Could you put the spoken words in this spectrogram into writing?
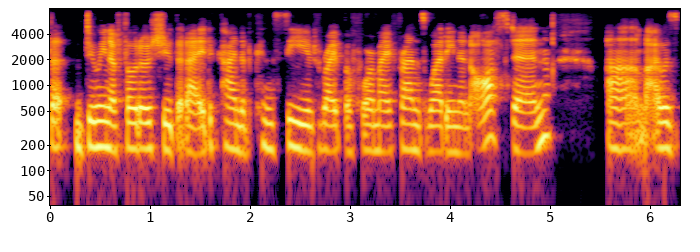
that doing a photo shoot that I'd kind of conceived right before my friend's wedding in Austin. Um, I was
